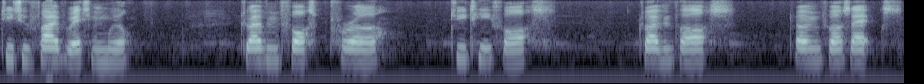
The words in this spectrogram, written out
G25 racing wheel, driving force pro, GT force, driving force, driving force X.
